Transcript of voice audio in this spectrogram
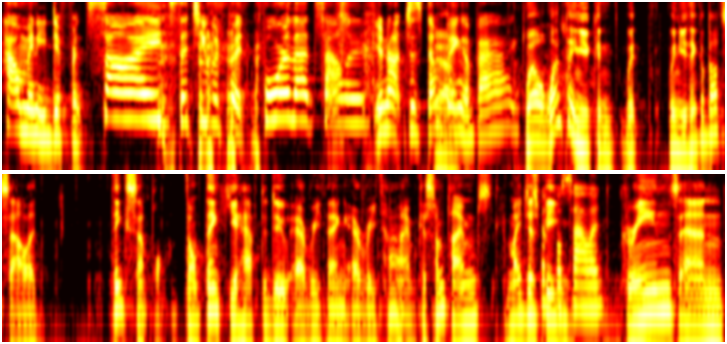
how many different sides that you would put for that salad. You're not just dumping Yeah. a bag. Well, one thing you can, when when you think about salad, think simple. Don't think you have to do everything every time because sometimes it might just Simple be salad. greens and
